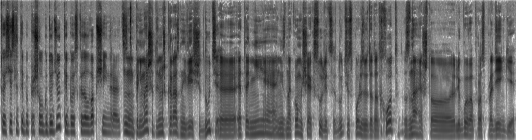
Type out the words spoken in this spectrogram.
То есть, если ты бы пришел к Дудю, ты бы сказал, вообще не нравится? Понимаешь, это немножко разные вещи. Дудь э, – это не незнакомый человек с улицы. Дудь использует этот ход, зная, что любой вопрос про деньги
